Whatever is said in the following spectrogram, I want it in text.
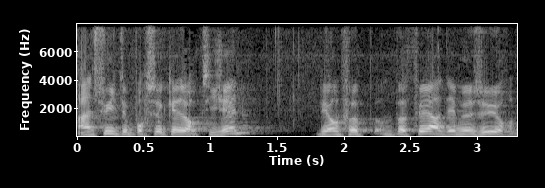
Ensuite, pour ce qui est de l'oxygène, eh on, peut, faire des mesures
